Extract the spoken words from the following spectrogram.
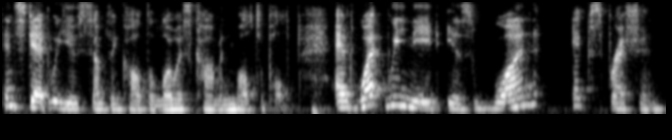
Instead, we use something called the lowest common multiple. And what we need is one expression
